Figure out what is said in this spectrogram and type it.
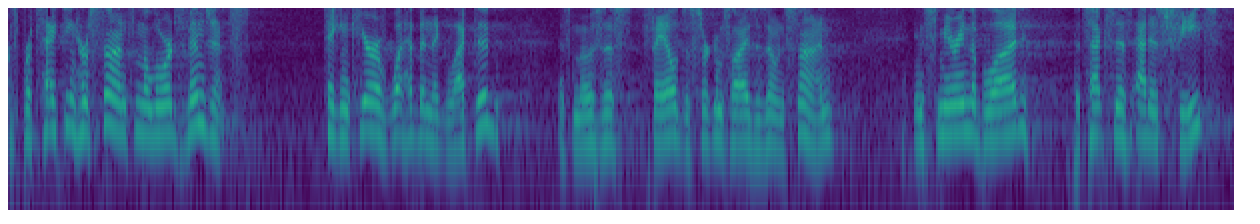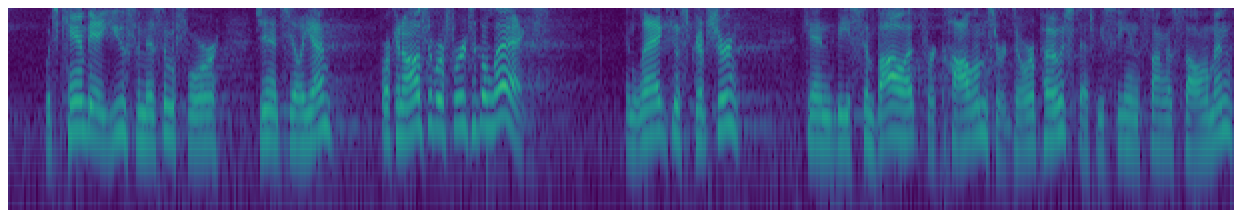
is protecting her son from the Lord's vengeance, taking care of what had been neglected as Moses failed to circumcise his own son, and smearing the blood, the text says, at his feet, which can be a euphemism for genitalia, or can also refer to the legs. And legs in Scripture can be symbolic for columns or doorposts, as we see in the Song of Solomon.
